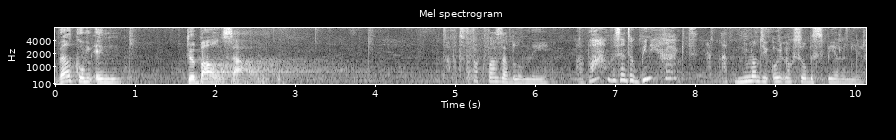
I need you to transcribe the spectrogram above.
Welkom in de balzaal. Wat de fuck was dat, Blondie? Maar wat? We zijn toch binnengeraakt? Laat niemand u ooit nog zo bespelen hier.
